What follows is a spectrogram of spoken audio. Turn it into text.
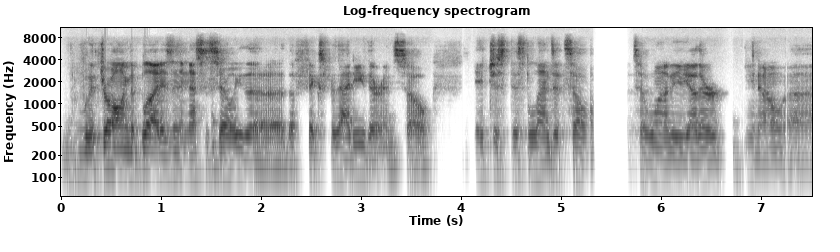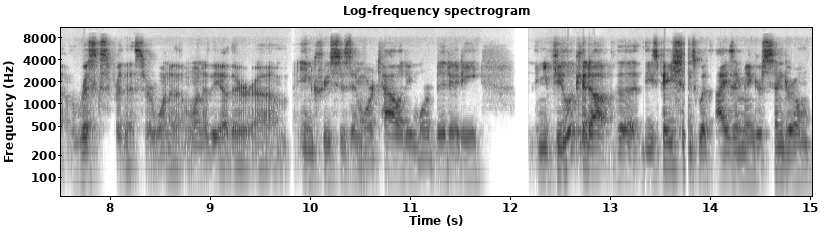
withdrawing the blood isn't necessarily the the fix for that either. And so it just this lends itself to one of the other you know uh, risks for this or one of the, one of the other um, increases in mortality morbidity and if you look it up the, these patients with eisenmenger syndrome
